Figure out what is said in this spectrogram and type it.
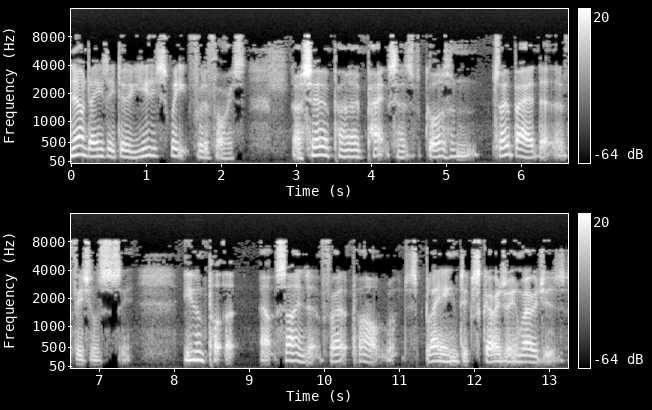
Nowadays, they do a yearly sweep through the forest. Our Sherpa packs has gotten so bad that officials even put out signs at Threat Park displaying discouraging marriages.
